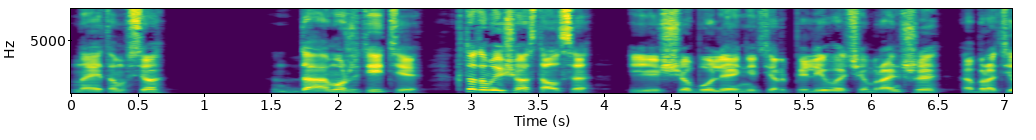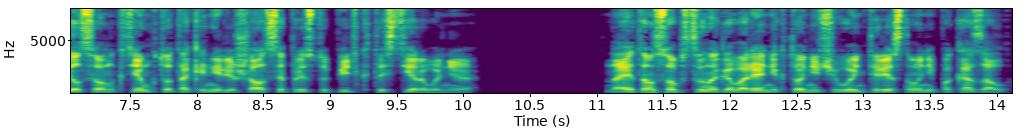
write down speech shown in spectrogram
«На этом все?» «Да, можете идти. Кто там еще остался?» Еще более нетерпеливо, чем раньше, обратился он к тем, кто так и не решался приступить к тестированию. На этом, собственно говоря, никто ничего интересного не показал.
